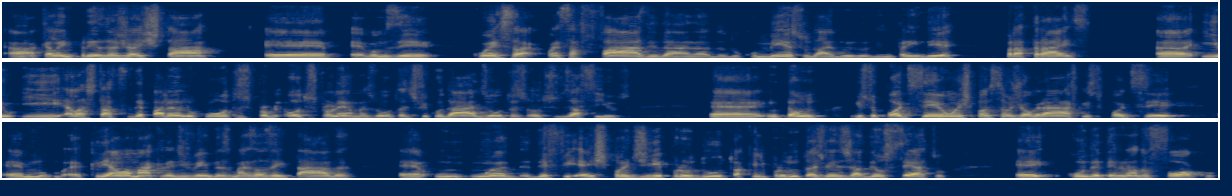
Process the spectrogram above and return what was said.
aquela empresa já está, é, é, vamos dizer, com essa, com essa fase da, da, do começo da, do, de empreender para trás uh, e, e, ela está se deparando com outros, outros problemas, outras dificuldades, outros, outros desafios. É, então, isso pode ser uma expansão geográfica, isso pode ser é, é criar uma máquina de vendas mais azeitada, é, uma, é, expandir produto, aquele produto às vezes já deu certo é, com determinado foco,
